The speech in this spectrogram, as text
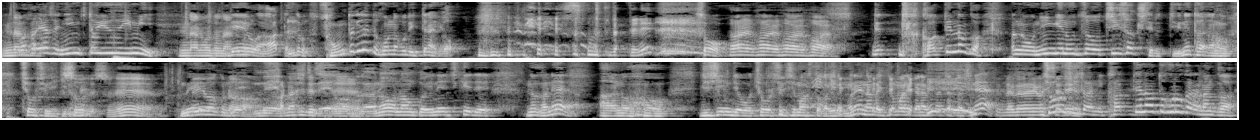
わかりやすい人気という意味なるほど、なるでほど。はあった。でも、その時だってこんなこと言ってないよ。その時だってね。そう。はい、はい、はい、はい。で、勝手になんか、あの、人間の器を小さくしてるっていうね、たあの、長州力の、ね。そうですね。迷惑なめ話です迷惑だな。なんか NHK で、なんかね、あの、受信料を徴収しますとかいうのもね、なんかいつの間にかなくなっちゃったしね。なくなりましたね長州さんに勝手なところからなんか、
